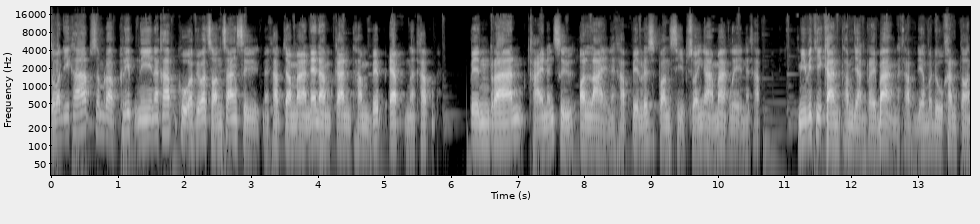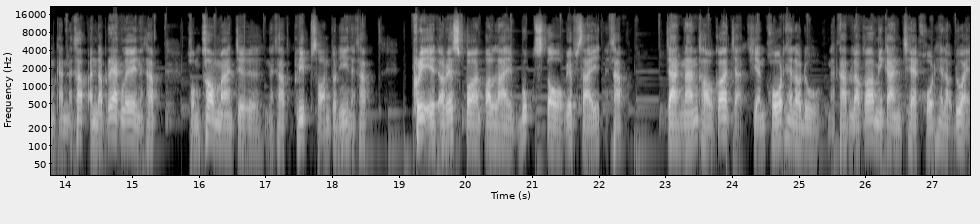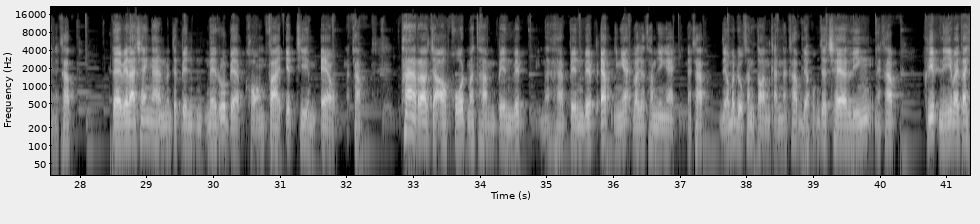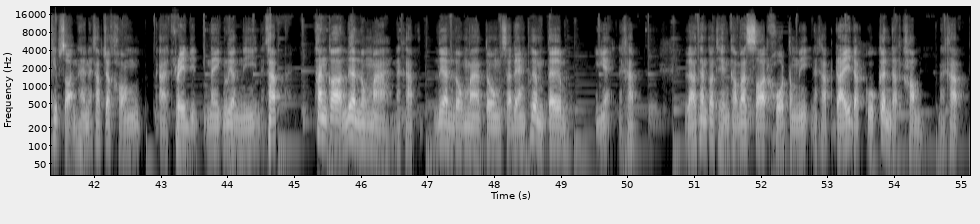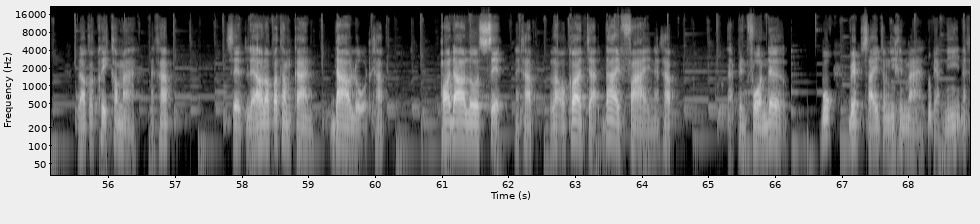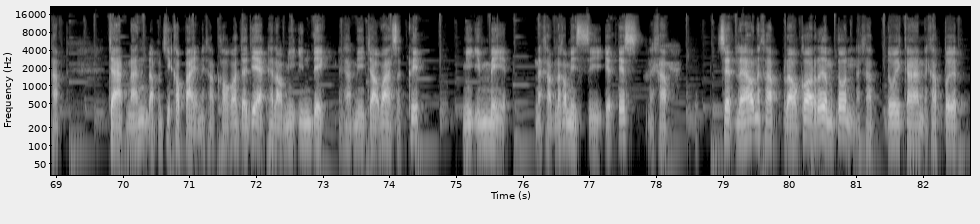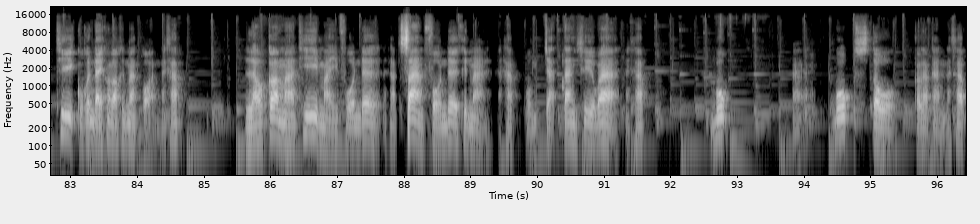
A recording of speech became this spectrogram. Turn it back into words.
สวัสดีครับสำหรับคลิปนี้นะครับครูอภิวัตสอนสร้างสื่อนะครับ จะมาแนะนำการทำเว็บแอปนะครับ เป็นร้านขายหนังสือออนไลน์นะครับ เป็น responsive สวยงามมากเลยนะครับ มีวิธีการทำอย่างไรบ้างนะครับ เดี๋ยวมาดูขั้นตอนกันนะครับ อันดับแรกเลยนะครับ ผมเข้ามาเจอนะครับ คลิปสอนตัวนี้นะครับ create a response online bookstore เว็บไซต์นะครับ จากนั้นเขาก็จะเขียนโค้ดให้เราดูนะครับ แล้วก็มีการแชร์โค้ดให้เราด้วยนะครับ แต่เวลาใช้งานมันจะเป็นในรูปแบบของไฟล์ HTML นะครับ ถ้าเราจะเอาโค้ดมาทำเป็นเว็บนะฮะเป็นเว็บแอปอย่างเงี้ยเราจะทำยังไงนะครับ เดี๋ยวมาดูขั้นตอนกันนะครับ เดี๋ยวผมจะแชร์ลิงก์นะครับคลิปนี้ไว้ใต้คลิปสอนให้นะครับเจ้าของเครดิตในเรื่องนี้นะครับ ท่านก็เลื่อนลงมานะครับ เลื่อนลงมาตรงแสดงเพิ่มเติมอย่างเงี้ยนะครับ แล้วท่านก็เห็นคำว่า source code ตรงนี้นะครับ right.google.com นะครับ แล้วก็คลิกเข้ามานะครับ เสร็จแล้วเราก็ทำการดาวน์โหลดครับ พอดาวน์โหลดเสร็จนะครับ เราก็จะได้ไฟล์นะครับเป็นโฟลเดอร์บุ๊กเว็บไซต์ตรงนี้ขึ้นมาแบบนี้นะครับ จากนั้นดับเบิลคลิกเข้าไปนะครับเขาก็จะแยกให้เรามี Index นะครับ มี JavaScript มี Image นะครับ แล้วก็มี CSS นะครับ เสร็จแล้วนะครับเราก็เริ่มต้นนะครับ โดยการนะครับเปิดที่ Google Drive ของเราขึ้นมาก่อนนะครับ แล้วก็มาที่ใหม่โฟลเดอร์นะครับ สร้างโฟลเดอร์ขึ้นมานะครับ ผมจะตั้งชื่อว่านะครับ book book store ก็แล้วกันนะครับ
